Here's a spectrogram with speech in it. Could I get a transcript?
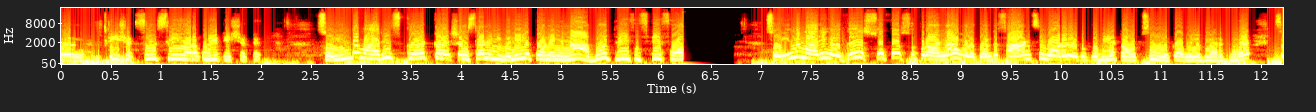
பாருங்க டிஷர்ட் ஃபுல் ஸ்லீவ் வரக்கூடிய டிஷர்ட் ஸோ இந்த மாதிரி ஸ்கர்ட் கலெக்ஷன்ஸ்லாம் நீங்க வெளியில போனீங்கன்னா above three fifty four so இந்த மாதிரி உங்களுக்கு சூப்பர் சூப்பரான உங்களுக்கு வந்து ஃபேன்சி மாடல் இருக்கக்கூடிய டாப்ஸும் உங்களுக்கு அவைலபிளா இருக்குங்க. ஸோ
